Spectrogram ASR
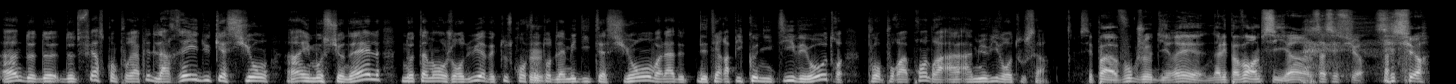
hein, de, de, de faire ce qu'on pourrait appeler de la rééducation émotionnelle, notamment aujourd'hui avec tout ce qu'on fait autour de la méditation, voilà, de- des thérapies cognitives et autres, pour pour apprendre à, à mieux vivre tout ça. C'est pas à vous que je dirais, n'allez pas voir un psy, hein, ça c'est sûr, c'est sûr.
